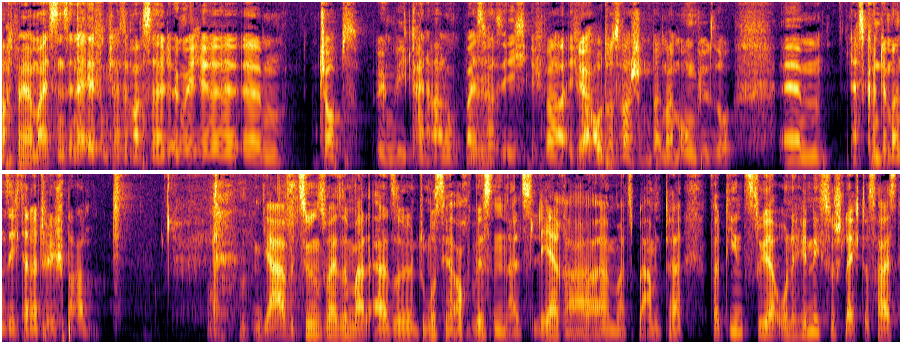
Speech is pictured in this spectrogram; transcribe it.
Macht man ja meistens in der 11. Klasse, machst du halt irgendwelche ähm, Jobs, irgendwie, keine Ahnung, weiß mhm. was ich, ich war, ich war ja. Autos waschen bei meinem Onkel so. Ähm, das könnte man sich dann natürlich sparen. Ja, beziehungsweise mal, also du musst ja auch wissen, als Lehrer, ähm, als Beamter verdienst du ja ohnehin nicht so schlecht. Das heißt,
